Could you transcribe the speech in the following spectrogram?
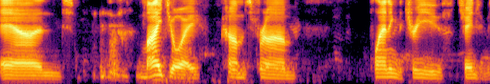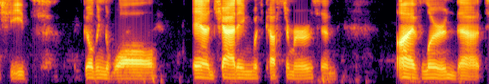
And my joy comes from planting the trees, changing the sheets, building the wall, and chatting with customers. And I've learned that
